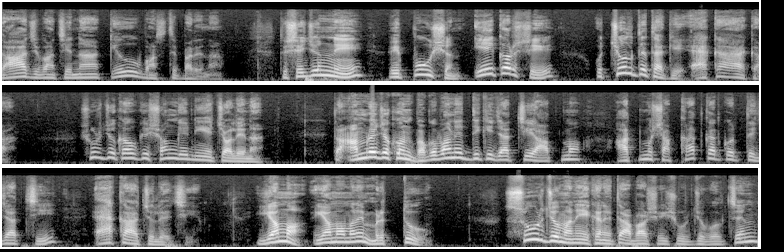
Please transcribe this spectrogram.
গাছ বাঁচে না, কেউ বাঁচতে পারে না। তো সেই জন্যে এই পুষণ একর্ষে ও চলতে থাকে একা একা। সূর্য কাউকে সঙ্গে নিয়ে চলে না। তো আমরা যখন ভগবানের দিকে যাচ্ছি, আত্ম, আত্মসাক্ষাৎকার করতে যাচ্ছি, একা চলেছি। ইয়ম ইয়ম মানে মৃত্যু। সূর্য মানে এখানে এখানেতে আবার সেই সূর্য বলছেন।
